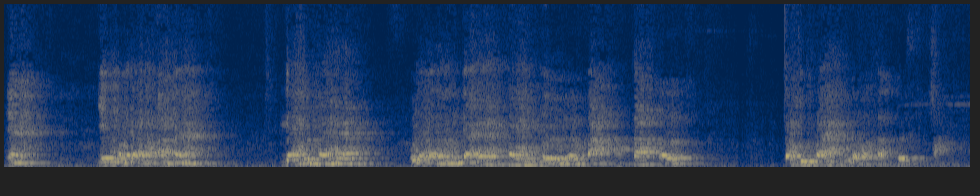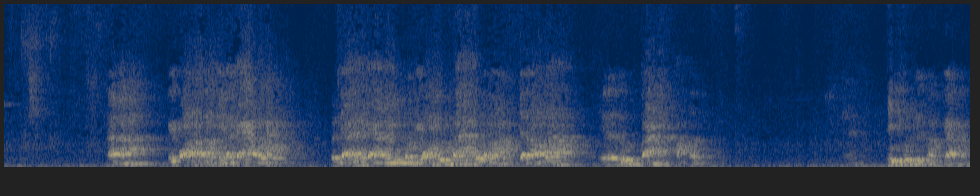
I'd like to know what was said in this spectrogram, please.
Nha. Nhưng mà cái đầu thận nè. Góc xuất phát của đầu thận bên trái thông thường là bằng thấp hơn. Góc xuất phát của đầu thận bên phải. À cái quả thận thì nó cao. Bên trái nó cao nhưng mà cái góc xuất phát của đầu thận cho nó đó, thì là thường bằng thấp hơn. Hiếm có được thận cao hơn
